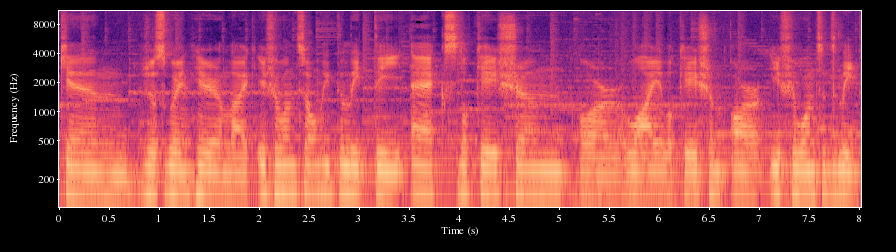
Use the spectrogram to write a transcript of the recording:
can just go in here and like if you want to only delete the X location or Y location or if you want to delete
